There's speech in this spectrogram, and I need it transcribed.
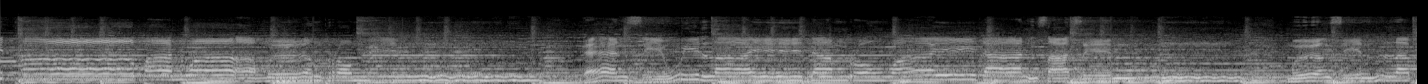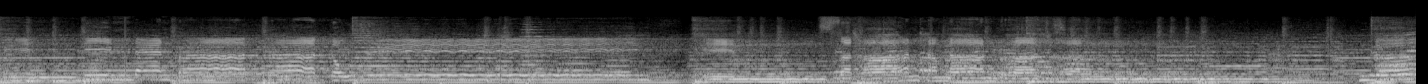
ฤทธาปานว่าเมืองพรหมิน แดนสิวิไลดำรงไว้ด้านศาสตร์ศิลป์เมืองศิลปินดินแดนปราชชาติเกาหลีทินสถานตำนานราชันดนตรี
